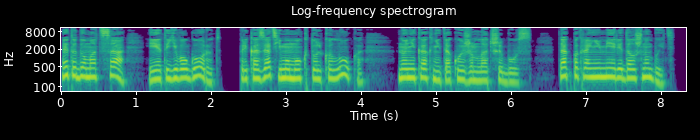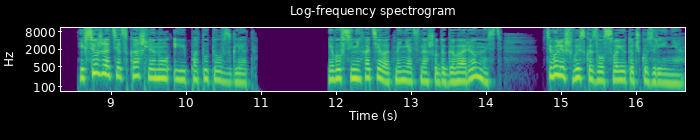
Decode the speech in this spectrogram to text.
Это дом отца, и это его город. Приказать ему мог только Лука, но никак не такой же младший босс. Так, по крайней мере, должно быть. И все же отец кашлянул и потупил взгляд. Я вовсе не хотел отменять нашу договоренность, всего лишь высказал свою точку зрения.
